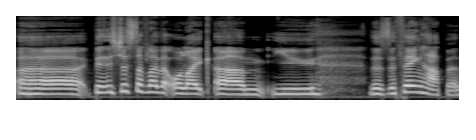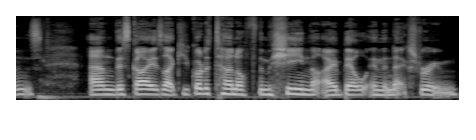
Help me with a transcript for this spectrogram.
uh but it's just stuff like that or like um you there's a thing happens and this guy is like you've got to turn off the machine that i built in the next room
